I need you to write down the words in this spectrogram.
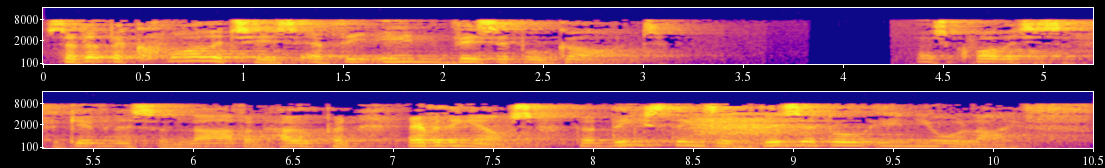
so that the qualities of the invisible God, those qualities of forgiveness and love and hope and everything else, that these things are visible in your life,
